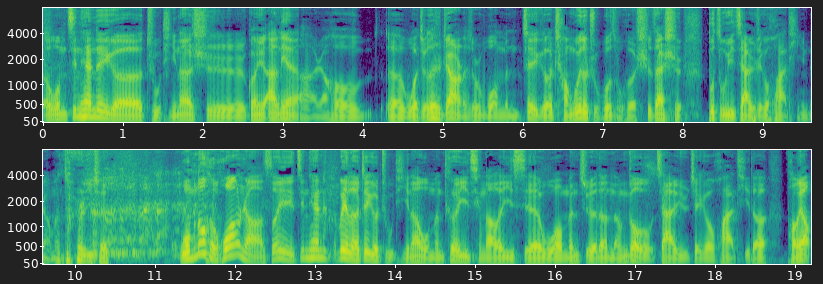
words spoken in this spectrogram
呃，我们今天这个主题呢是关于暗恋啊，然后呃，我觉得是这样的，就是我们这个常规的主播组合实在是不足以驾驭这个话题，你知道吗？都是一群，我们都很慌，张？所以今天为了这个主题呢，我们特意请到了一些我们觉得能够驾驭这个话题的朋友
